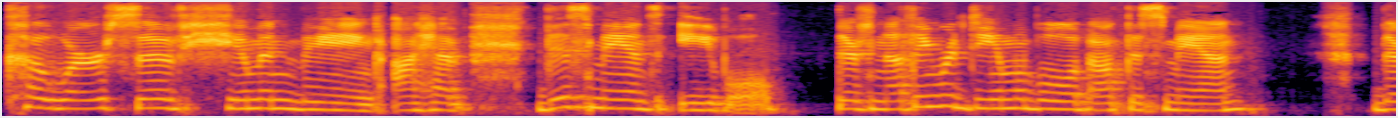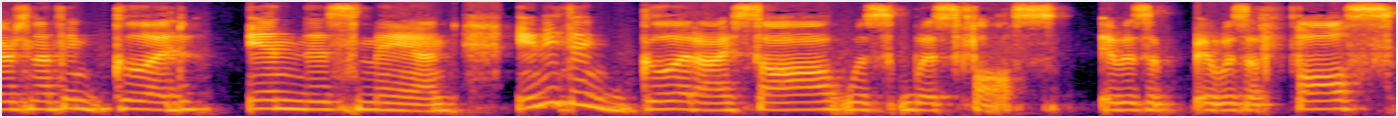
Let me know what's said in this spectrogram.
coercive human being I have. This man's evil. There's nothing redeemable about this man. There's nothing good in this man. Anything good I saw was was false. It was a it was a false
